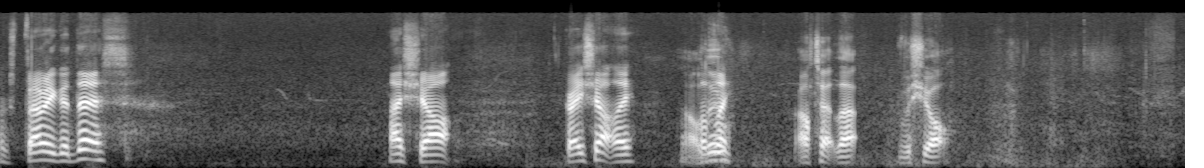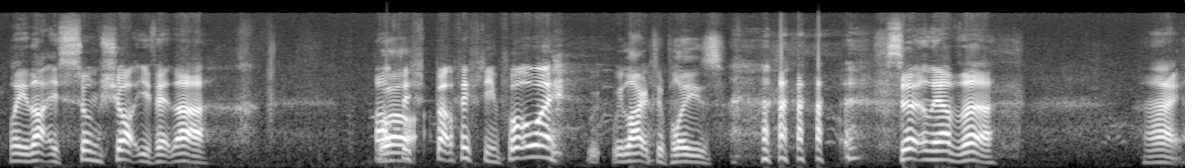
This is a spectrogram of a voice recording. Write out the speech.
Looks very good this. Nice shot. Great shot, Lee. That'll Lovely. do. I'll take that with a shot. Lee, that is some shot you've hit there. About, Well- about 15 foot away. We, we like to please. Certainly have there. Right,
